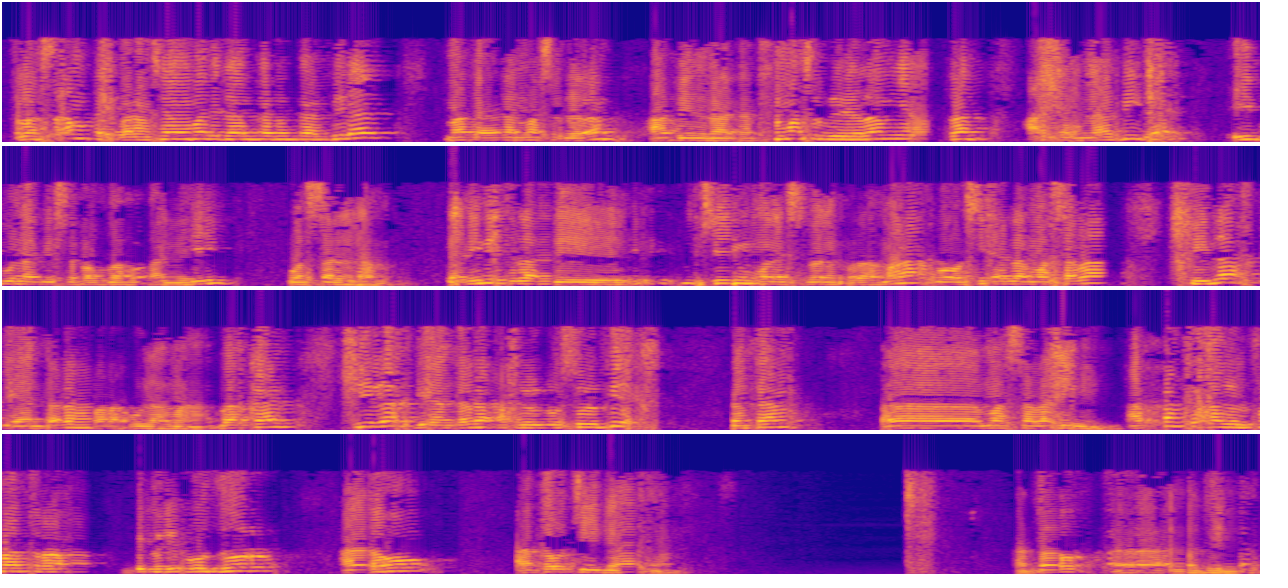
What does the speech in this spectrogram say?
telah sampai barang siapa mati dalam keadaan kafiran maka akan masuk dalam api neraka. Termasuk di dalamnya adalah ayah Nabi dan ibu Nabi sallallahu alaihi wasallam. Dan ini telah disinggung oleh sebagian ulama bahwa ini adalah masalah khilaf di antara para ulama. Bahkan khilaf di antara ahli usul fiqh tentang uh, masalah ini. Apakah ahli fatrah diberi uzur atau atau tidak? Atau uh, atau tidak?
